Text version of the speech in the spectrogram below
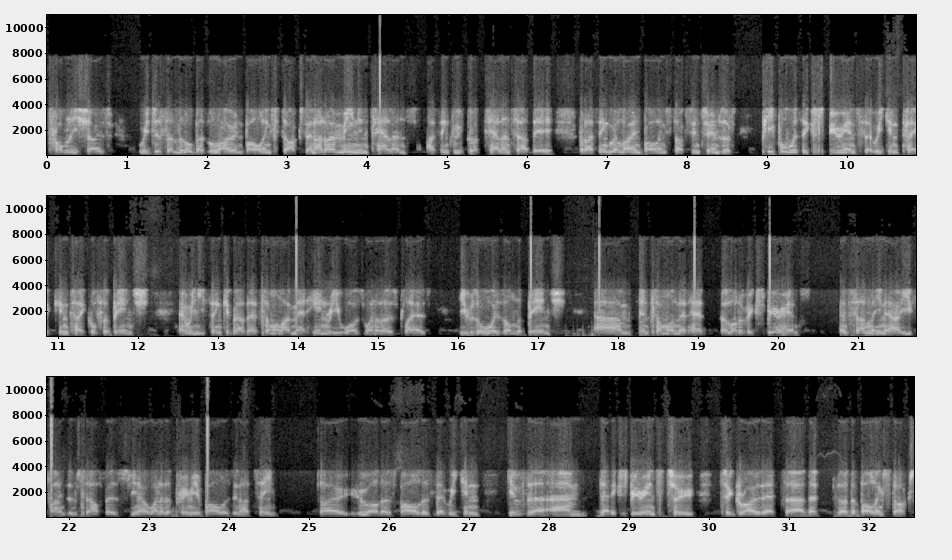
probably shows we're just a little bit low in bowling stocks. And I don't mean in talent. I think we've got talent out there, but I think we're low in bowling stocks in terms of people with experience that we can pick and take off the bench. And when you think about that, someone like Matt Henry was one of those players. He was always on the bench um, and someone that had a lot of experience. And suddenly now he finds himself as, you know, one of the premier bowlers in our team. So who are those bowlers that we can give the um, that experience to to grow that uh, that the, bowling stocks.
